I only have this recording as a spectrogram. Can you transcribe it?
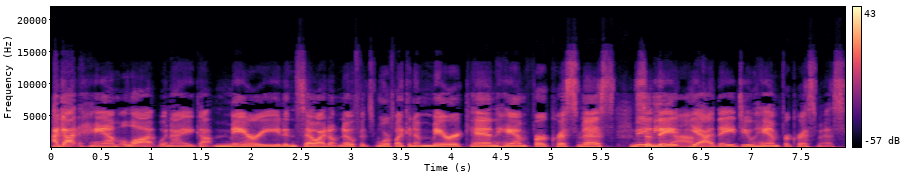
I got ham a lot when I got married, and so I don't know if it's more of like an American ham for Christmas. so they, yeah. they do ham for Christmas,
